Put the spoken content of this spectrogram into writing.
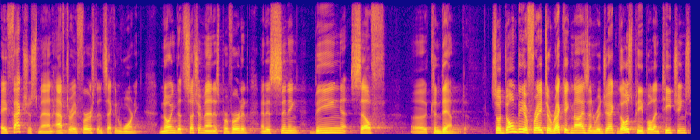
a factious man after a first and second warning, knowing that such a man is perverted and is sinning, being self-condemned. Uh, so don't be afraid to recognize and reject those people and teachings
